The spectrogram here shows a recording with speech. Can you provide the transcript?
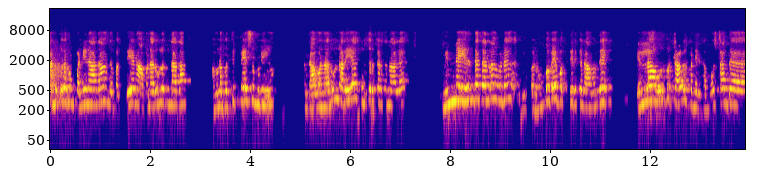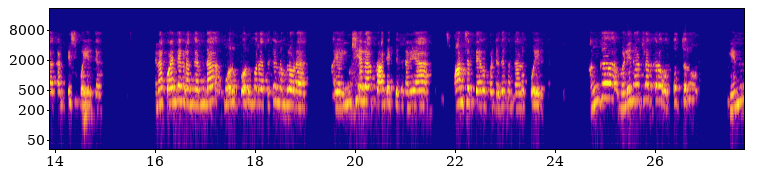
அனுகிரகம் பண்ணினாதான் அந்த பக்தியை நான் அவன் அருள் இருந்தாதான் அவனை பத்தி பேச முடியும். அந்த அவன் அருள் நிறைய கொடுத்துருக்கிறதுனால முன்ன இருந்ததெல்லாம் விட இப்ப ரொம்பவே பக்தி இருக்கு. நான் வந்து எல்லா ஊருக்கும் டிராவல் பண்ணிருக்கேன் மோஸ்ட் ஆஃப் த கண்ட்ரிஸ் போயிருக்கேன். ஏன்னா குழந்தைகள் அங்க இருந்தா ஒரு போறதுக்கு நம்மளோட இனிஷியலா ப்ராஜெக்டுக்கு நிறைய ஸ்பான்சர் தேவைப்பட்டதுங்கிறதால போயிருக்கேன் அங்க வெளிநாட்டுல இருக்கிற ஒத்தொத்தரும் என்ன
